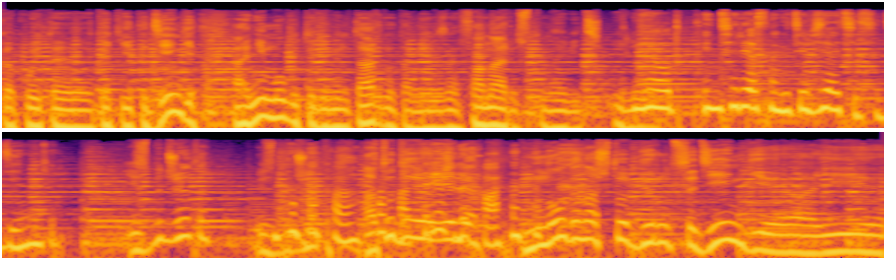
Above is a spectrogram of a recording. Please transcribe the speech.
какой-то, какие-то деньги, а они могут элементарно, там, я не знаю, фонарь установить. Или Мне вот интересно, где взять эти деньги. Из бюджета. Из бюджета. Ха-ха, А много на что берутся деньги, а, и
